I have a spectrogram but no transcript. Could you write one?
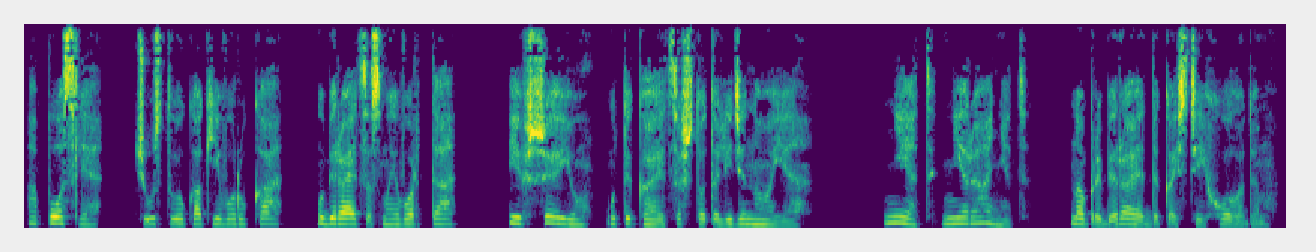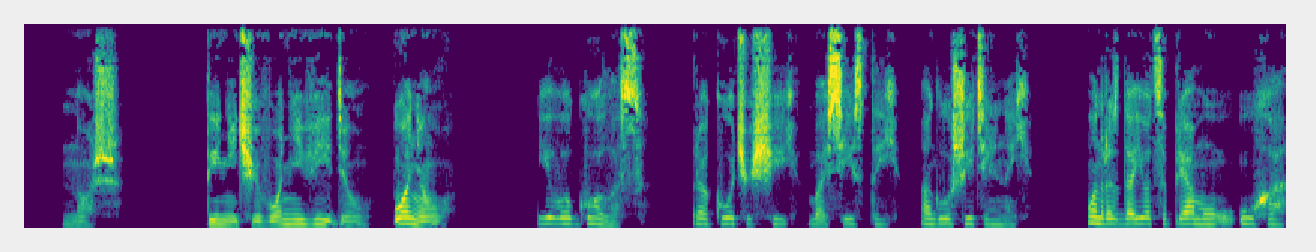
А после чувствую, как его рука убирается с моего рта, и в шею утыкается что-то ледяное. Нет, не ранит, но пробирает до костей холодом. Нож. «Ты ничего не видел, понял?» Его голос, ракочущий, басистый, оглушительный. Он раздается прямо у уха,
